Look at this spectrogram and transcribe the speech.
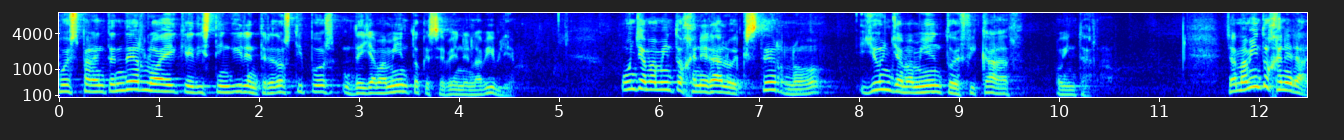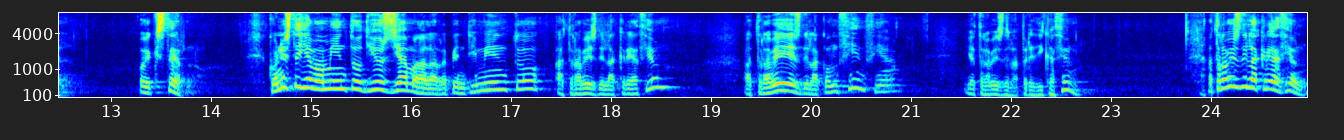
pues para entenderlo hay que distinguir entre dos tipos de llamamiento que se ven en la Biblia. Un llamamiento general o externo y un llamamiento eficaz o interno. Llamamiento general o externo. Con este llamamiento Dios llama al arrepentimiento a través de la creación, a través de la conciencia y a través de la predicación. A través de la creación,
